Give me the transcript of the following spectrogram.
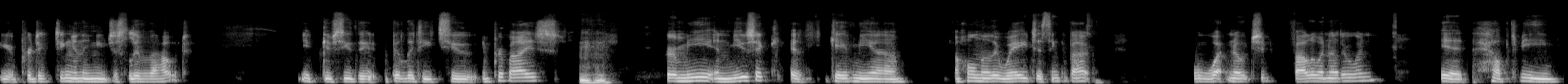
you're predicting and then you just live out. It gives you the ability to improvise. Mm-hmm. For me in music, it gave me a, a whole nother way to think about what note should follow another one. It helped me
